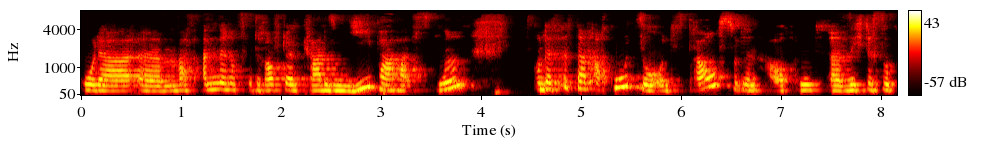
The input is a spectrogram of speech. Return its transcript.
oder ähm, was anderes, worauf du halt gerade so ein Jeeper hast. Ne? Und das ist dann auch gut so und das brauchst du dann auch. Und äh, sich das so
